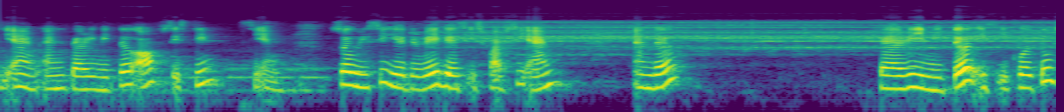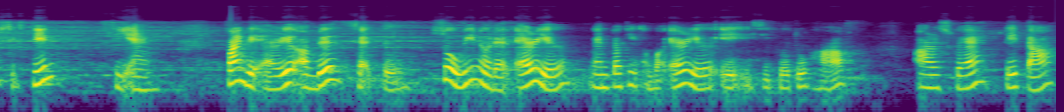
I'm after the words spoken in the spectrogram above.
cm and perimeter of 16 cm. So we see here the radius is 5 cm and the perimeter is equal to 16 cm. Find the area of the sector. So we know that area, when talking about area, A is equal to half r square theta.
